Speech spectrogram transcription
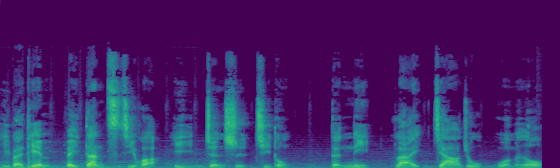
一百天背单词计划已正式启动，等你来加入我们哦！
